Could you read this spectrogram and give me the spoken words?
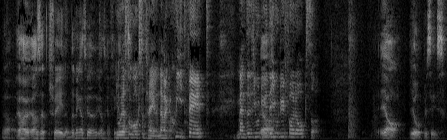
ja jag, har, jag har sett trailern, den är ganska, ganska fet. Jo, jag såg också trailern. Den verkar skitfet. Men det gjorde, Ja. det gjorde ju förra också. Ja, jo precis.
